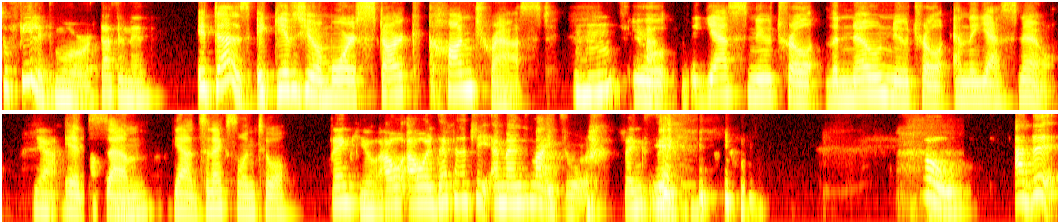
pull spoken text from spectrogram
to feel it more, doesn't it? It does. It gives you a more stark contrast mm-hmm. to yeah. the yes neutral, the no neutral, and the yes no. Yeah. It's um yeah, it's an excellent tool. Thank you. I, I will definitely amend my tool. Thanks. so at the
